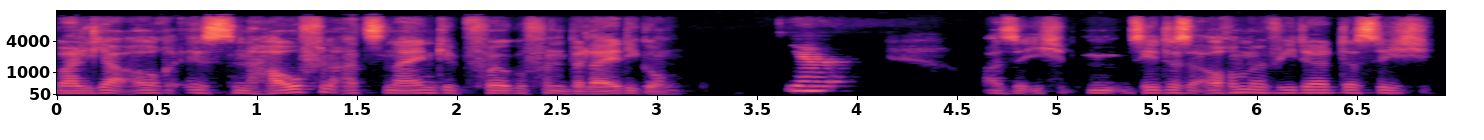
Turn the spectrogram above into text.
weil ja auch es einen Haufen Arzneien gibt, Folge von Beleidigung. Ja. Also ich sehe das auch immer wieder, dass ich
